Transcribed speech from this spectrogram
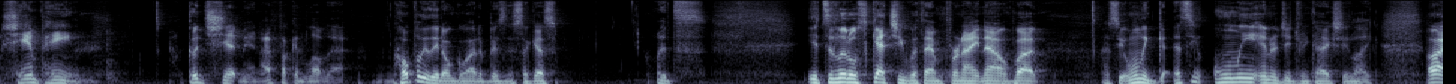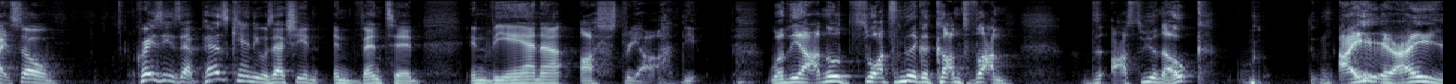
Champagne. Good shit, man. I fucking love that. Hopefully they don't go out of business. I guess it's it's a little sketchy with them for right now, but that's the only that's the only energy drink I actually like. All right, so crazy is that Pez candy was actually invented in Vienna, Austria. The where the Arnold Schwarzenegger comes from, the Austrian oak. Aye, aye,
